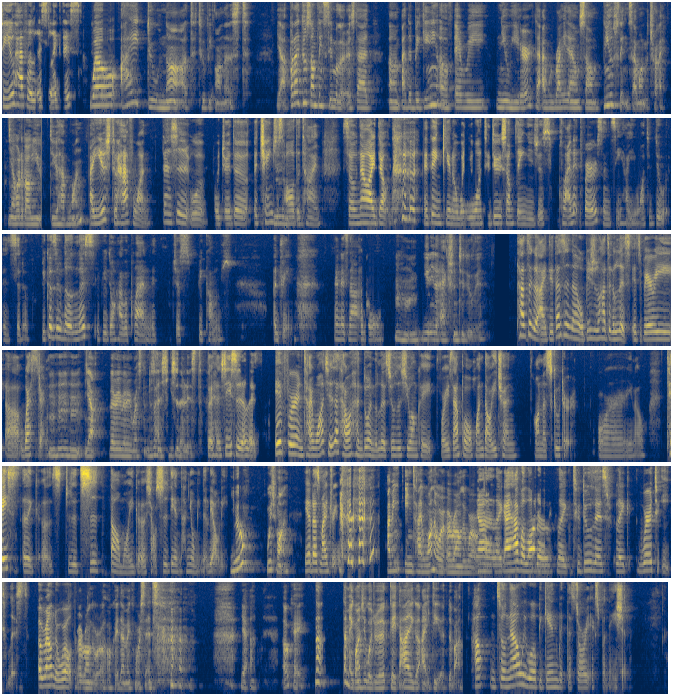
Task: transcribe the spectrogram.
Do you have a list like this? Well, I do not, to be honest. Yeah, but I do something similar. Is that um, at the beginning of every new year that I would write down some new things I want to try. Yeah, what about you? Do you have one? I used to have one, 但是我我觉得 it changes all the Mm. time. So now I don't. I think, you know, when you want to do something, you just plan it first and see how you want to do it instead of because of the list, if you don't have a plan, it just becomes a dream and it's not a goal. hmm You need an action to do it. 它这个 idea，但是呢，我必须说，它这个 list is very 呃、Western，、 hmm hmm Yeah, very very Western，就是很西式的 list。对，很西式的 list。If we're in Taiwan，其实，在台湾很多人的 list 就是希望可以，for example，环岛一圈 on a scooter，or you know taste like 呃，就是吃到某一个小吃店很有名的料理。 You? Which one? Yeah, that's my dream. I mean, in Taiwan or around the world? yeah, like I have a lot of like to do list, like where to eat list around the world. Around the world. Okay, that makes more sense. yeah. Okay. 那但没关系，我觉得给大家一个 idea，对吧？好, so now we will begin with the story explanation.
